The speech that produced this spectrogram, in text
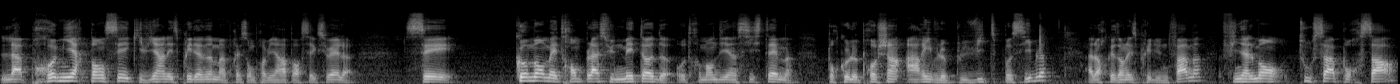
la première pensée qui vient à l'esprit d'un homme après son premier rapport sexuel, c'est comment mettre en place une méthode, autrement dit un système, pour que le prochain arrive le plus vite possible, alors que dans l'esprit d'une femme, finalement, tout ça pour ça,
